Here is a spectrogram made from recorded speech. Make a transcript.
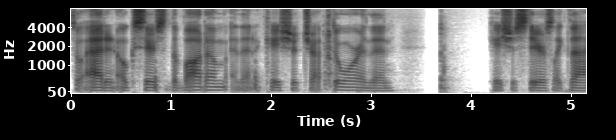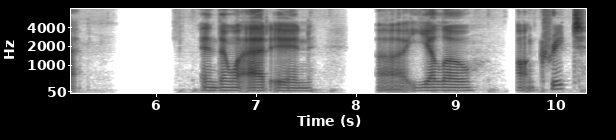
So add an oak stairs at the bottom, and then acacia trapdoor, and then acacia stairs like that. And then we'll add in uh, yellow concrete.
